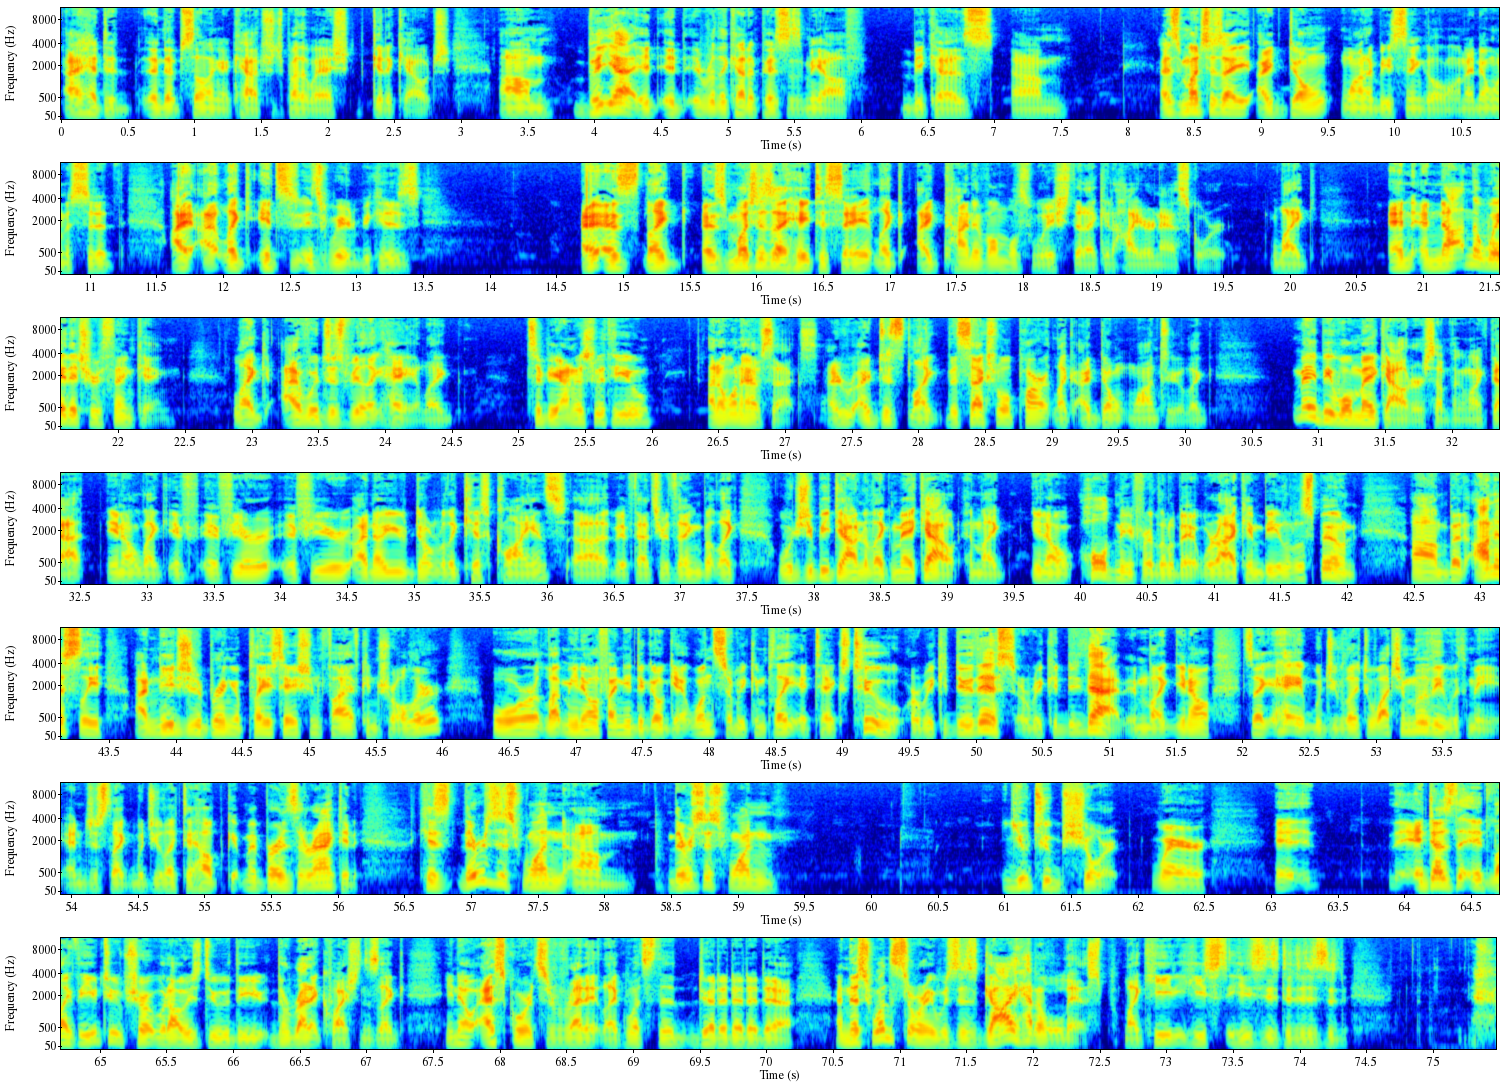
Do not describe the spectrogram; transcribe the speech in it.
I had to end up selling a couch, which, by the way, I should get a couch. Um, but yeah, it, it, it really kind of pisses me off because um, as much as I, I don't want to be single and I don't want to sit at, I, I like it's it's weird because as like as much as I hate to say it, like I kind of almost wish that I could hire an escort, like, and and not in the way that you're thinking. Like I would just be like, hey, like to be honest with you, I don't want to have sex. I, I just like the sexual part, like, I don't want to. Like, maybe we'll make out or something like that. You know, like if if you're if you I know you don't really kiss clients, uh, if that's your thing, but like, would you be down to like make out and like you know hold me for a little bit where I can be a little spoon? Um, but honestly, I need you to bring a PlayStation Five controller or let me know if I need to go get one so we can play It Takes Two, or we could do this, or we could do that. And like, you know, it's like, hey, would you like to watch a movie with me? And just like, would you like to help get my burns interacted? Because there was this one, um, there was this one YouTube short where it it does the, it like the YouTube short would always do the the Reddit questions like you know escorts of Reddit like what's the da da da da da and this one story was this guy had a lisp like he he's he's, he's, he's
